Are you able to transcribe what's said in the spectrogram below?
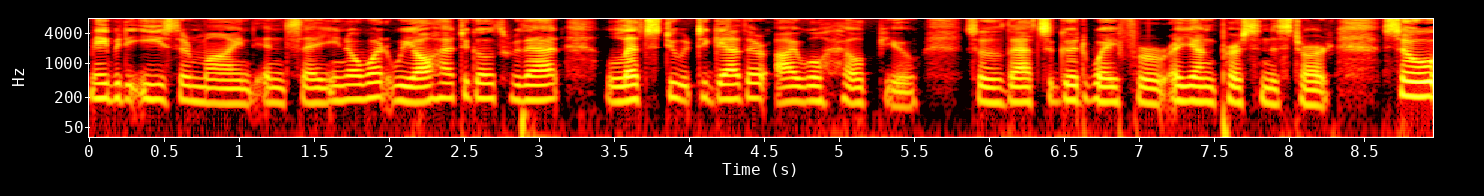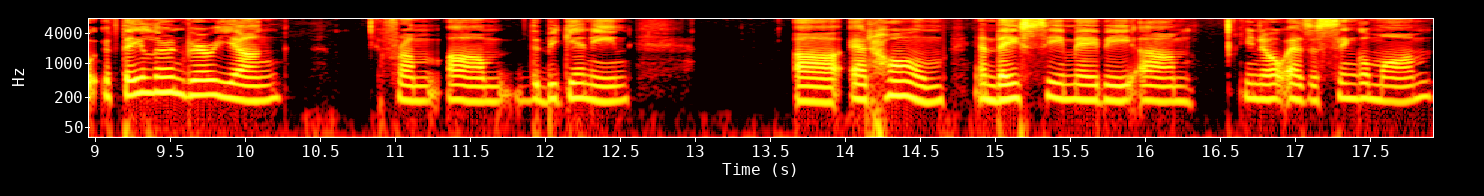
maybe to ease their mind and say you know what? We all had to go through that. Let's do it together. I will help you. So that's a good way for a young person to start. So if they learn very young from um, the beginning uh, at home and they see maybe, um, you know, as a single mom,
